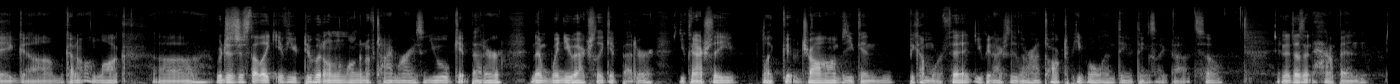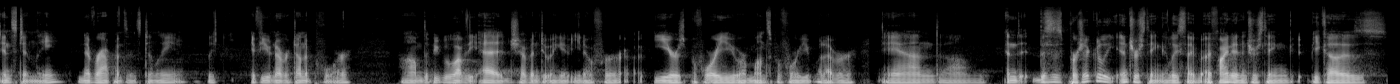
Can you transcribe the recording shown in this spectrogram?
big um, kind of unlock, uh, which is just that like if you do it on a long enough time horizon, you will get better. And then when you actually get better, you can actually like get jobs, you can become more fit, you can actually learn how to talk to people and do things like that. So, and it doesn't happen instantly. It never happens instantly. Like if you've never done it before, um, the people who have the edge have been doing it, you know, for years before you or months before you, whatever. And um, and this is particularly interesting. At least I, I find it interesting because,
